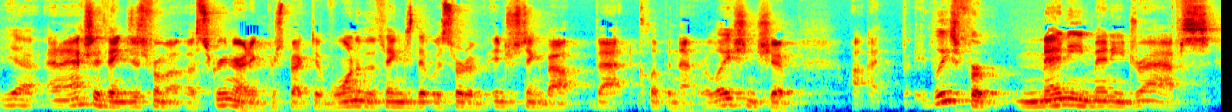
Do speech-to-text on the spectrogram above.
Yeah. And I actually think, just from a, a screenwriting perspective, one of the things that was sort of interesting about that clip in that relationship, uh, at least for many, many drafts,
